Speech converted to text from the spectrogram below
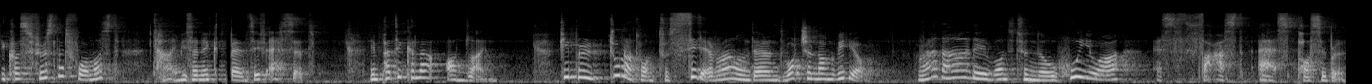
Because first and foremost, time is an expensive asset, in particular online. People do not want to sit around and watch a long video. Rather, they want to know who you are as fast as possible.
